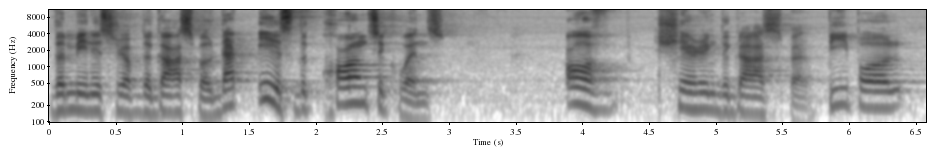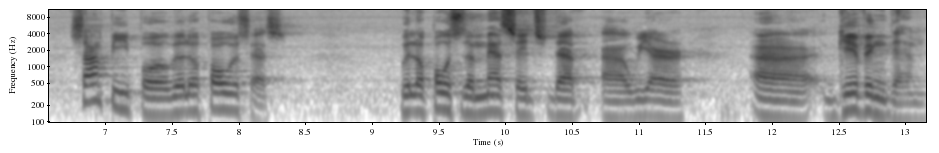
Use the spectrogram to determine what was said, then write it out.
the ministry of the gospel. That is the consequence of sharing the gospel. People, some people will oppose us, will oppose the message that uh, we are uh, giving them.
